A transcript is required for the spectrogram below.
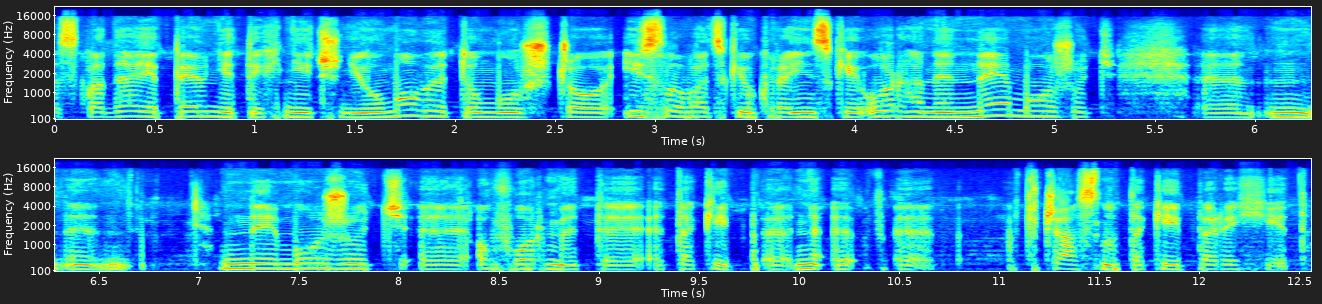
складає певні технічні умови, тому що і словацькі і українські органи не можуть е, н- не можуть е, оформити такий е, е, е, вчасно такий перехід.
